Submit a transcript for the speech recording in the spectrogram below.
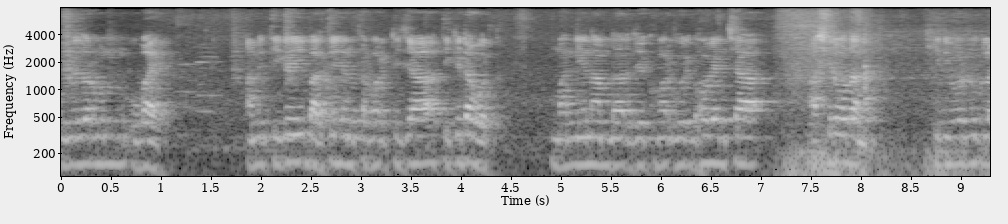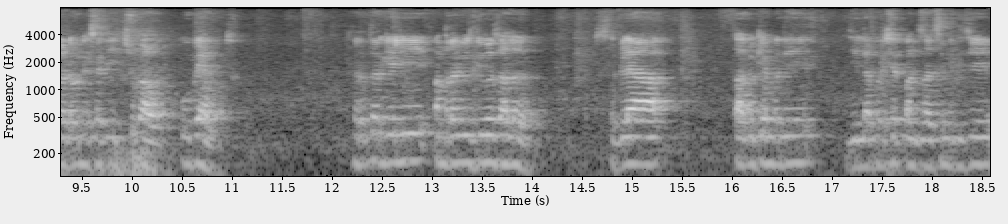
उमेदवार म्हणून उभा आहे. आम्ही तिघही भारतीय जनता पार्टीच्या तिकिटावर माननीय नामदार जयकुमार गोरेभाऊ यांच्या आशीर्वादानं ही निवडणूक लढवण्यासाठी इच्छुक आहोत उभे आहोत. खरं तर गेली पंधरा वीस दिवस झालं सगळ्या तालुक्यामध्ये जिल्हा परिषद पंचायत समितीचे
